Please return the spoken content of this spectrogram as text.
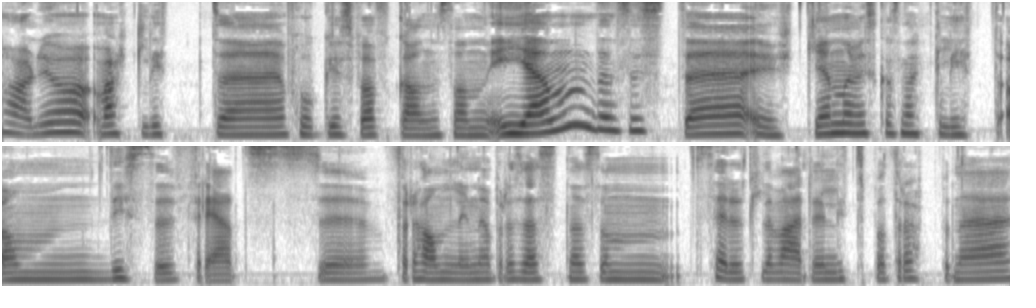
har det jo vært litt eh, fokus på Afghanistan igjen den siste uken. Og vi skal snakke litt om disse fredsforhandlingene og prosessene som ser ut til å være litt på trappene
